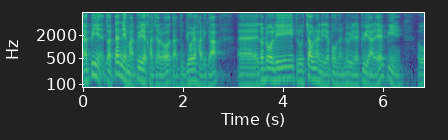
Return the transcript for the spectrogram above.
အဲပြီးရင်သူကတက်နေမှာတွေ့တဲ့ခါကျတော့ဒါသူပြောတဲ့ဟာတွေကအဲတော်တော်လေးသူတို့ကြောက်လန့်နေတဲ့ပုံစံမျိုးတွေလည်းတွေ့ရတယ်ပြီးရင်ဟို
